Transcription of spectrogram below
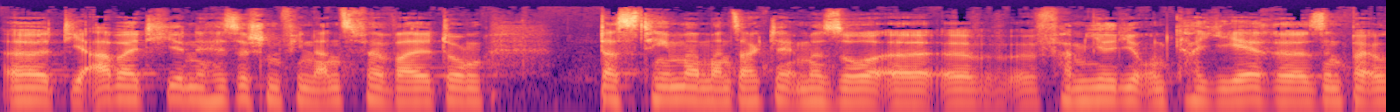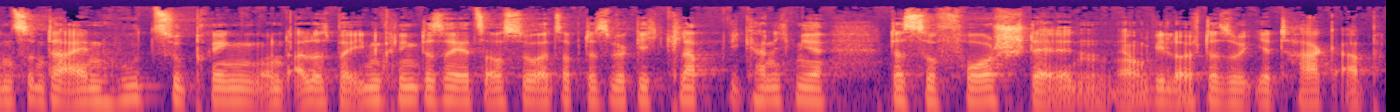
äh, die Arbeit hier in der hessischen Finanzverwaltung das Thema, man sagt ja immer so, äh, äh, Familie und Karriere sind bei uns unter einen Hut zu bringen und alles. Bei Ihnen klingt das ja jetzt auch so, als ob das wirklich klappt. Wie kann ich mir das so vorstellen? Ja, wie läuft da so Ihr Tag ab?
